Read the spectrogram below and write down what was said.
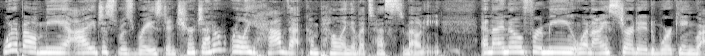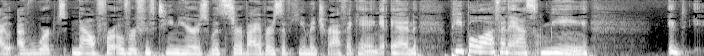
what about me? I just was raised in church. I don't really have that compelling of a testimony. And I know for me, when I started working, I, I've worked now for over 15 years with survivors of human trafficking and people often ask me me, it,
